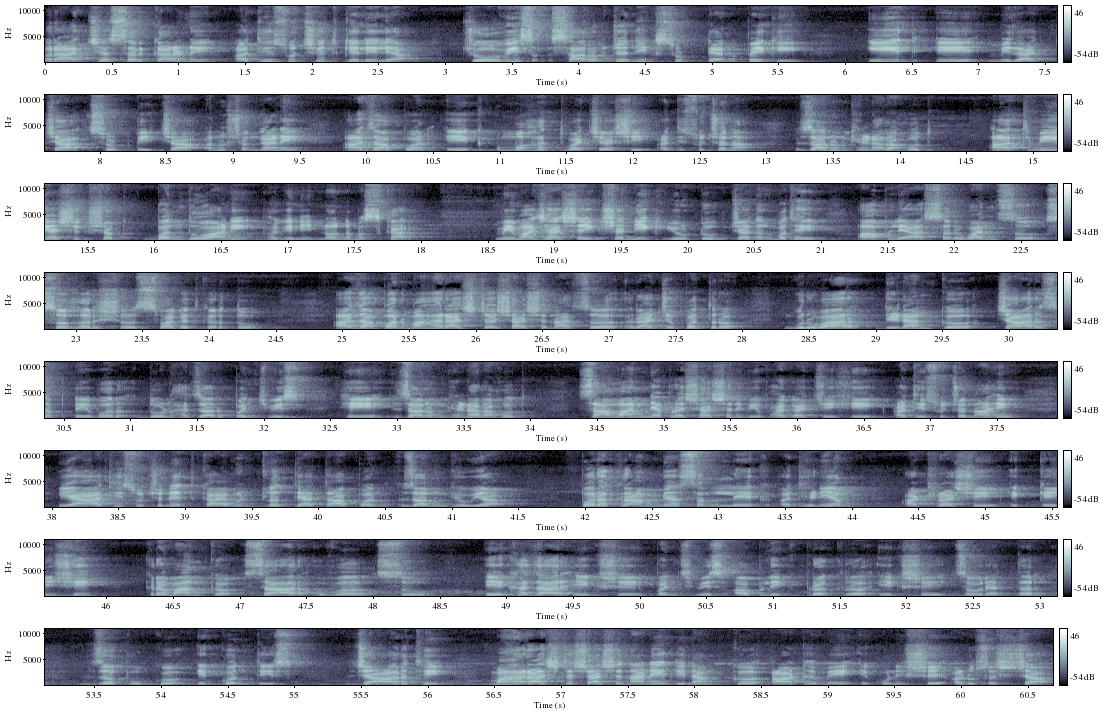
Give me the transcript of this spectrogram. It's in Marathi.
राज्य सरकारने अधिसूचित केलेल्या चोवीस सार्वजनिक सुट्ट्यांपैकी ईद ए मिलादच्या सुट्टीच्या अनुषंगाने आज आपण एक महत्त्वाची अशी अधिसूचना जाणून घेणार आहोत. आत्मीय शिक्षक बंधू आणि भगिनींनो नमस्कार. मी माझ्या शैक्षणिक यूट्यूब चॅनलमध्ये आपल्या सर्वांचं सहर्ष स्वागत करतो. आज आपण महाराष्ट्र शासनाचं राज्यपत्र गुरुवार दिनांक चार सप्टेंबर दोन हजार पंचवीस हे जाणून घेणार आहोत. सामान्य प्रशासन विभागाची ही अधिसूचना आहे. या अधिसूचनेत काय म्हटलं ते आता आपण जाणून घेऊया. परक्राम्य संलेख अधिनियम अठराशे एक्क्याऐंशी क्रमांक सार व सु एक हजार एकशे पंचवीस ऑब्लिक प्रक्र एकशे चौऱ्याहत्तर जपूक एकोणतीस ज्या अर्थी महाराष्ट्र शासनाने दिनांक आठ मे एकोणीसशे अडुसष्टच्या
